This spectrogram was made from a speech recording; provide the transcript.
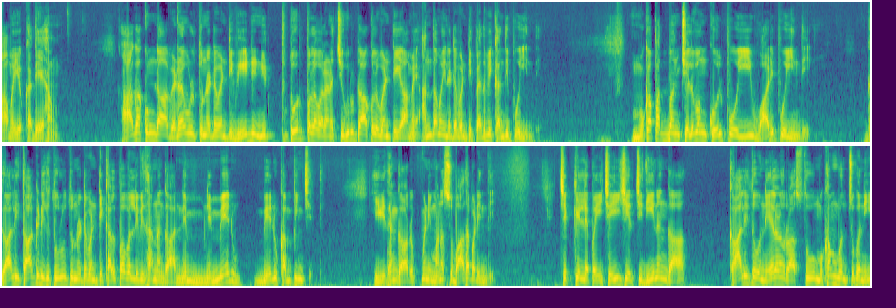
ఆమె యొక్క దేహం. ఆగకుండా వెడవులుతున్నటువంటి వేడి నిట్టూర్పుల వలన చిగురుటాకుల వంటి ఆమె అందమైనటువంటి పెదవి కందిపోయింది. ముఖపద్మం చెలువం కోల్పోయి వాడిపోయింది. గాలి తాకిడికి తూలుతున్నటువంటి కల్పవల్లి విధానంగా నెమ్ నెమ్మేను మేను కంపించింది. ఈ విధంగా రుక్మిణి మనస్సు బాధపడింది. చెక్కిళ్ళపై చేయి చేర్చి దీనంగా కాలితో నేలను రాస్తూ ముఖం వంచుకొని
